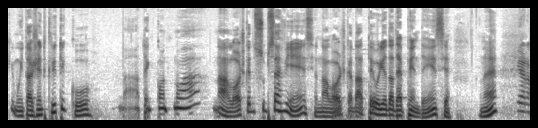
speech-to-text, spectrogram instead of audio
que muita gente criticou. Ah, tem que continuar na lógica de subserviência, na lógica da teoria da dependência. Né? Que era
